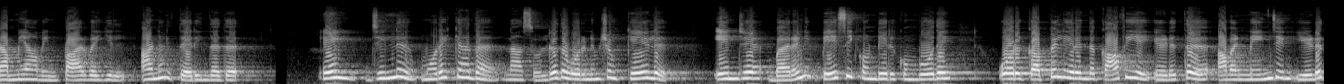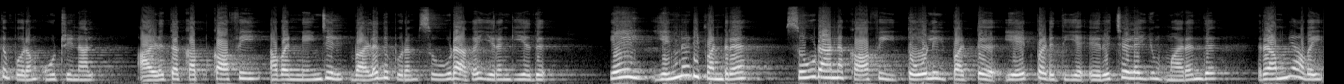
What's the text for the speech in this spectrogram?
ரம்யாவின் பார்வையில் அனல் தெரிந்தது. ஏய் ஜில்லு முறைக்காத. நான் சொல்றத ஒரு நிமிஷம் கேளு. என்று பரணி பேசிக் கொண்டிருக்கும் போதே ஒரு கப்பில் இருந்த காஃபியை எடுத்து அவன் நெஞ்சின் இடதுபுறம் ஊற்றினாள். அடுத்த கப் காஃபி அவன் நெஞ்சில் வலதுபுறம் சூடாக இறங்கியது. ஏய் என்னடி பண்ற? சூடான காஃபி தோளில் பட்டு ஏற்படுத்திய எரிச்சலையும் மறந்து ரம்யாவை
